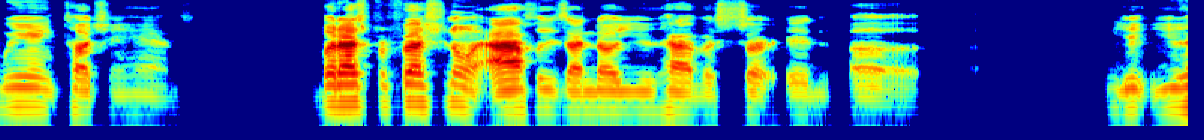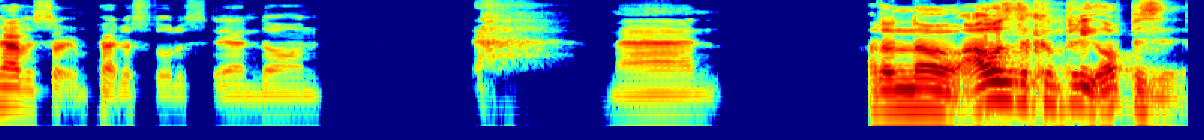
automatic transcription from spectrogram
We ain't touching hands. But as professional athletes, I know you have a certain uh you, you have a certain pedestal to stand on. Man, I don't know. I was the complete opposite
